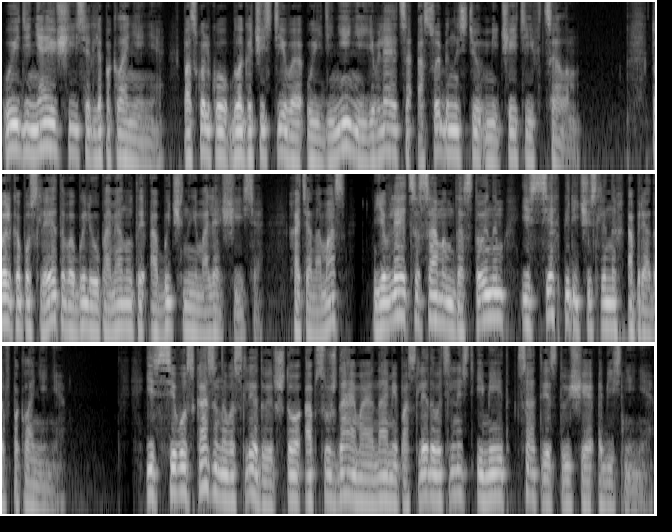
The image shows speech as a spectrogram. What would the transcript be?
уединяющиеся для поклонения – поскольку благочестивое уединение является особенностью мечетей в целом. Только после этого были упомянуты обычные молящиеся, хотя намаз является самым достойным из всех перечисленных обрядов поклонения. Из всего сказанного следует, что обсуждаемая нами последовательность имеет соответствующее объяснение.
